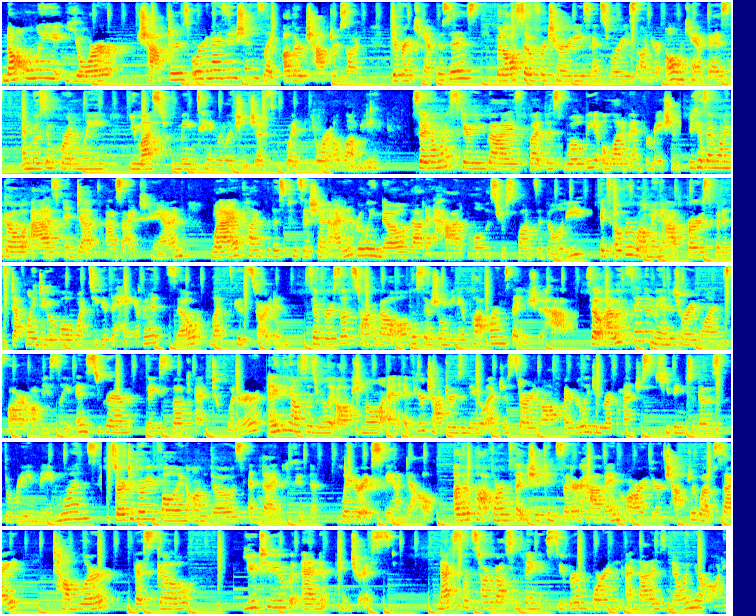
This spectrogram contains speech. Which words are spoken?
not only your chapters organizations, like other chapters on different campuses, but also fraternities and sororities on your own campus. And most importantly, you must maintain relationships with your alumni. So I don't want to scare you guys, but this will be a lot of information because I want to go as in-depth as I can when I applied for this position, I didn't really know that it had all this responsibility. It's overwhelming at first, but it's definitely doable once you get the hang of it. So let's get started. So first, let's talk about all the social media platforms that you should have. So I would say the mandatory ones are obviously Instagram, Facebook, and Twitter. Anything else is really optional, and if your chapter is new and just starting off, I really do recommend just keeping to those three main ones. Start to grow your following on those, and then you can later expand out. Other platforms that you should consider having are your chapter website, Tumblr, VSCO, YouTube, and Pinterest. Next, let's talk about something super important, and that is knowing your audience.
